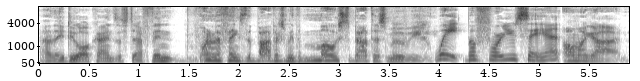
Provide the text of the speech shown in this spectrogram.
uh, they do all kinds of stuff. Then one of the things that bothers me the most about this movie. Wait, before you say it, Oh my god.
